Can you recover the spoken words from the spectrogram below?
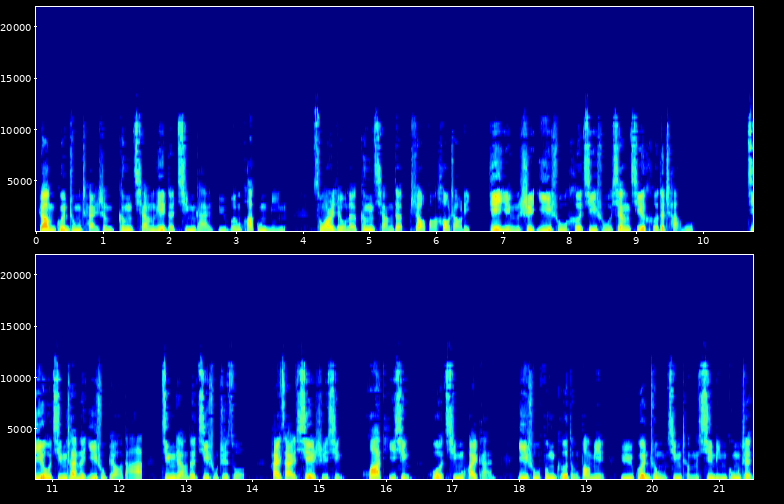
让观众产生更强烈的情感与文化共鸣，从而有了更强的票房号召力。电影是艺术和技术相结合的产物，既有精湛的艺术表达、精良的技术制作，还在现实性、话题性或情怀感、艺术风格等方面与观众形成心灵共振，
